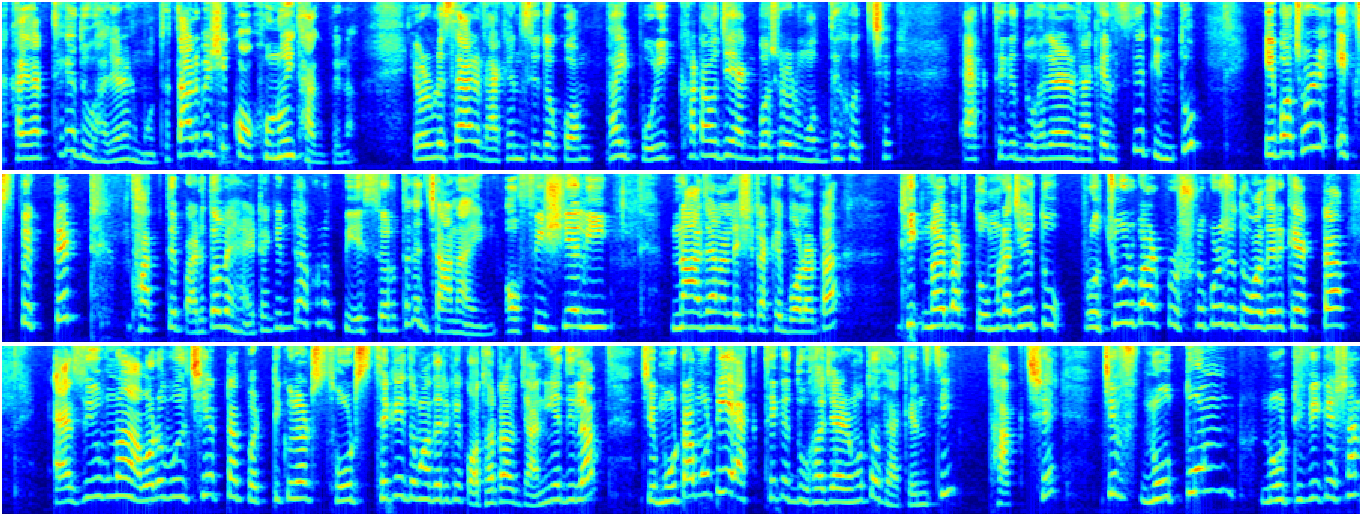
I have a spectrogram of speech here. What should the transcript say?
এক হাজার থেকে দু হাজারের মধ্যে। তার বেশি কখনোই থাকবে না। এবার বলে, স্যার ভ্যাকেন্সি তো কম। ভাই, পরীক্ষাটাও যে এক বছরের মধ্যে হচ্ছে, এক থেকে দু হাজারের ভ্যাকেন্সিতে কিন্তু এবছরের এক্সপেক্টেড থাকতে পারে। তবে হ্যাঁ এটা কিন্তু এখনও পিএসসি তরফ থেকে জানায়নি। অফিসিয়ালি না জানালে সেটাকে বলাটা ঠিক নয় বাট তোমরা যেহেতু প্রচুরবার প্রশ্ন করেছ, তোমাদেরকে একটা অ্যাজিউম নয় আবারও বলছি, একটা পার্টিকুলার সোর্স থেকেই তোমাদেরকে কথাটা জানিয়ে দিলাম যে মোটামুটি এক থেকে দু হাজারের মতো ভ্যাকেন্সি থাকছে, যে নতুন নোটিফিকেশান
